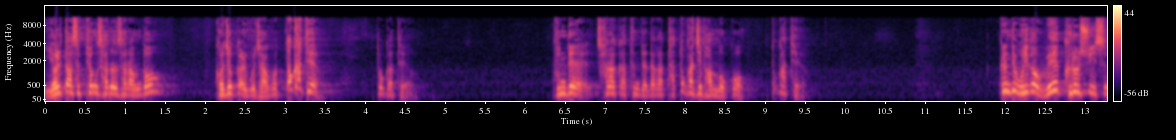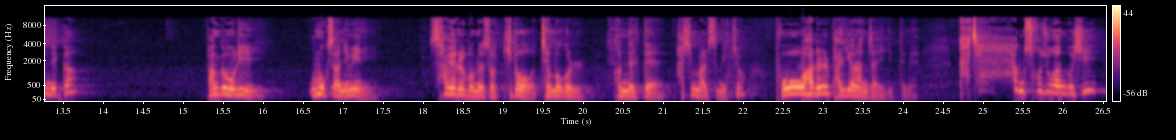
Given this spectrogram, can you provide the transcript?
15평 사는 사람도 거적 깔고 자고 똑같아요. 똑같아요. 군대 찬악 같은 데다가 다 똑같이 밥 먹고 똑같아요. 그런데 우리가 왜 그럴 수 있습니까? 방금 우리 우목사님이 사회를 보면서 기도 제목을 건넬 때 하신 말씀 있죠? 보화를 발견한 자이기 때문에 가장 소중한 것이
